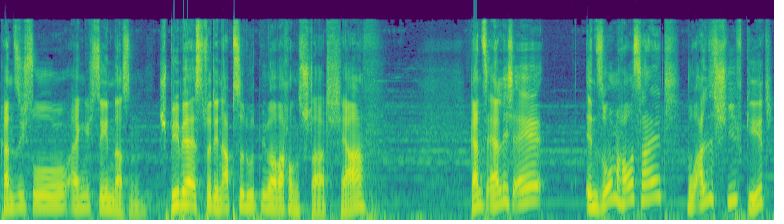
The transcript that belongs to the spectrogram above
Kann sich so eigentlich sehen lassen. Spielbär ist für den absoluten Überwachungsstaat, ja. Ganz ehrlich, ey, in so einem Haushalt, wo alles schief geht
